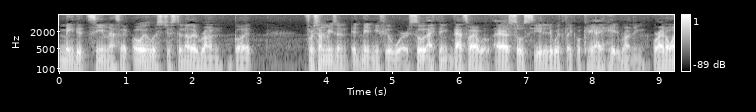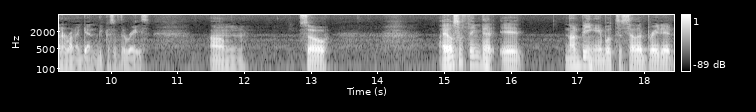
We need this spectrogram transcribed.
made it seem as like oh it was just another run. But for some reason it made me feel worse. So i think that's why i will i associated it with like okay i hate running or i don't want to run again because of the race. Um so i also think that it not being able to celebrate it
